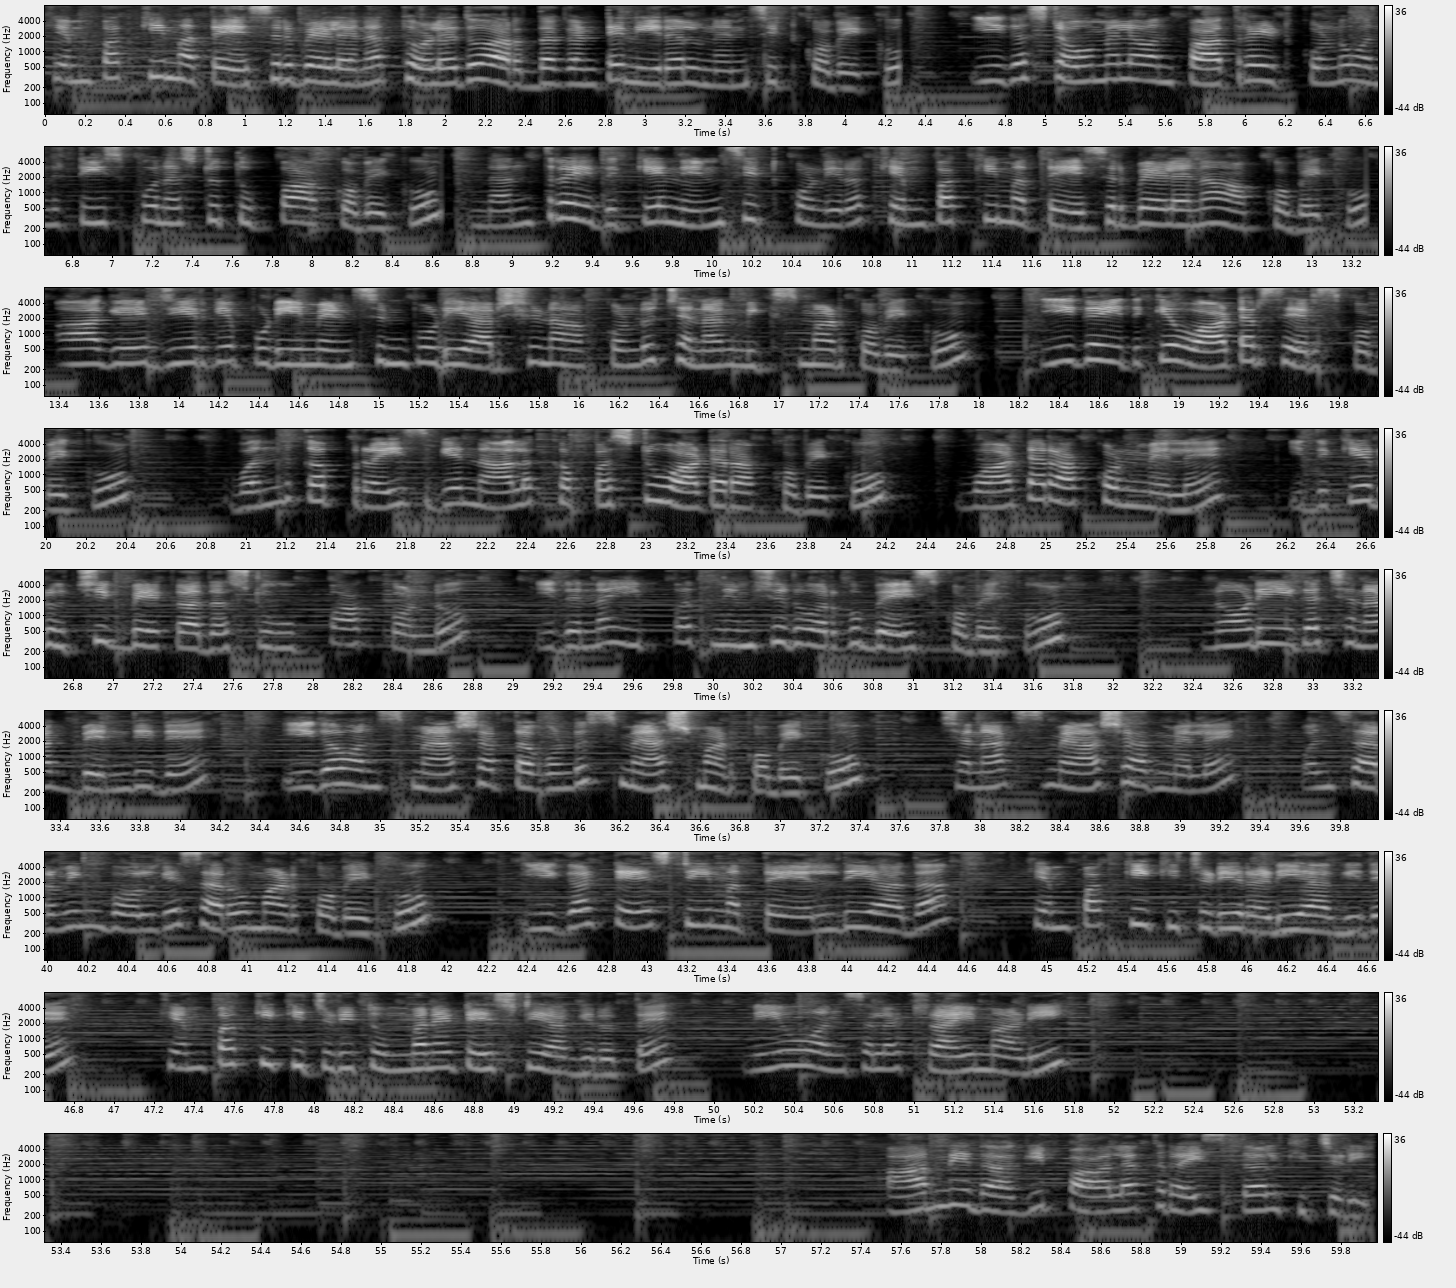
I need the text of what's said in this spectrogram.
ಕೆಂಪಕ್ಕಿ ಮತ್ತು ಹೆಸರುಬೇಳೆನ ತೊಳೆದು ಅರ್ಧ ಗಂಟೆ ನೀರಲ್ಲಿ ನೆನೆಸಿಟ್ಕೋಬೇಕು. ಈಗ ಸ್ಟವ್ ಮೇಲೆ ಒಂದು ಪಾತ್ರೆ ಇಟ್ಕೊಂಡು ಒಂದು ಟೀ ಸ್ಪೂನ್ ಅಷ್ಟು ತುಪ್ಪ ಹಾಕ್ಕೋಬೇಕು. ನಂತರ ಇದಕ್ಕೆ ನೆನೆಸಿಟ್ಕೊಂಡಿರೋ ಕೆಂಪಕ್ಕಿ ಮತ್ತು ಹೆಸರುಬೇಳೆನ ಹಾಕ್ಕೋಬೇಕು. ಹಾಗೆ ಜೀರಿಗೆ ಪುಡಿ, ಮೆಣಸಿನ ಪುಡಿ, ಅರಿಶಿಣ ಹಾಕ್ಕೊಂಡು ಚೆನ್ನಾಗಿ ಮಿಕ್ಸ್ ಮಾಡ್ಕೋಬೇಕು. ಈಗ ಇದಕ್ಕೆ ವಾಟರ್ ಸೇರಿಸ್ಕೋಬೇಕು. ಒಂದು ಕಪ್ ರೈಸ್ಗೆ ನಾಲ್ಕು ಕಪ್ಪಷ್ಟು ವಾಟರ್ ಹಾಕ್ಕೋಬೇಕು. ವಾಟರ್ ಹಾಕ್ಕೊಂಡ್ಮೇಲೆ ಇದಕ್ಕೆ ರುಚಿಗೆ ಬೇಕಾದಷ್ಟು ಉಪ್ಪು ಹಾಕ್ಕೊಂಡು ಇದನ್ನು ಇಪ್ಪತ್ತು ನಿಮಿಷದವರೆಗೂ ಬೇಯಿಸ್ಕೋಬೇಕು. ನೋಡಿ ಈಗ ಚೆನ್ನಾಗಿ ಬೆಂದಿದೆ. ಈಗ ಒಂದು ಸ್ಮ್ಯಾಶರ್ ತಗೊಂಡು ಸ್ಮ್ಯಾಶ್ ಮಾಡ್ಕೋಬೇಕು. ಚೆನ್ನಾಗಿ ಸ್ಮ್ಯಾಶ್ ಆದಮೇಲೆ ಒಂದು ಸರ್ವಿಂಗ್ ಬೌಲ್ಗೆ ಸರ್ವ್ ಮಾಡ್ಕೋಬೇಕು. ಈಗ ಟೇಸ್ಟಿ ಮತ್ತು ಹೆಲ್ದಿಯಾದ ಕೆಂಪಕ್ಕಿ ಕಿಚಡಿ ರೆಡಿಯಾಗಿದೆ ಕೆಂಪಕ್ಕಿ ಕಿಚಡಿ ತುಂಬಾ ಟೇಸ್ಟಿಯಾಗಿರುತ್ತೆ ನೀವು ಒಂದ್ಸಲ ಟ್ರೈ ಮಾಡಿ. ಆರನೇದಾಗಿ palak rice dal khichdi.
